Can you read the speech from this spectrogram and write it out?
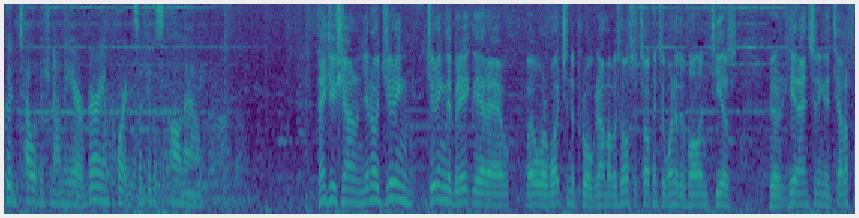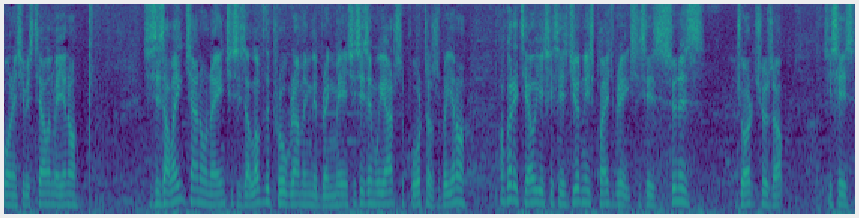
good television on the air. Very important, so give us a call now. Thank you, Shannon. You know, during during the break there, uh, while we are watching the program, I was also talking to one of the volunteers who are here answering the telephone, and she was telling me, you know, she says, I like Channel 9. She says, I love the programming they bring me. She says, and we are supporters. But, you know, I've got to tell you, she says, during these pledge breaks, she says, as soon as George shows up, she says,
